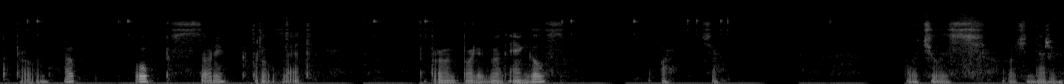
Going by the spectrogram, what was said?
Попробуем. Оп. Упс sorry ctrl z. Попробуем polygon angles. О, все получилось очень даже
